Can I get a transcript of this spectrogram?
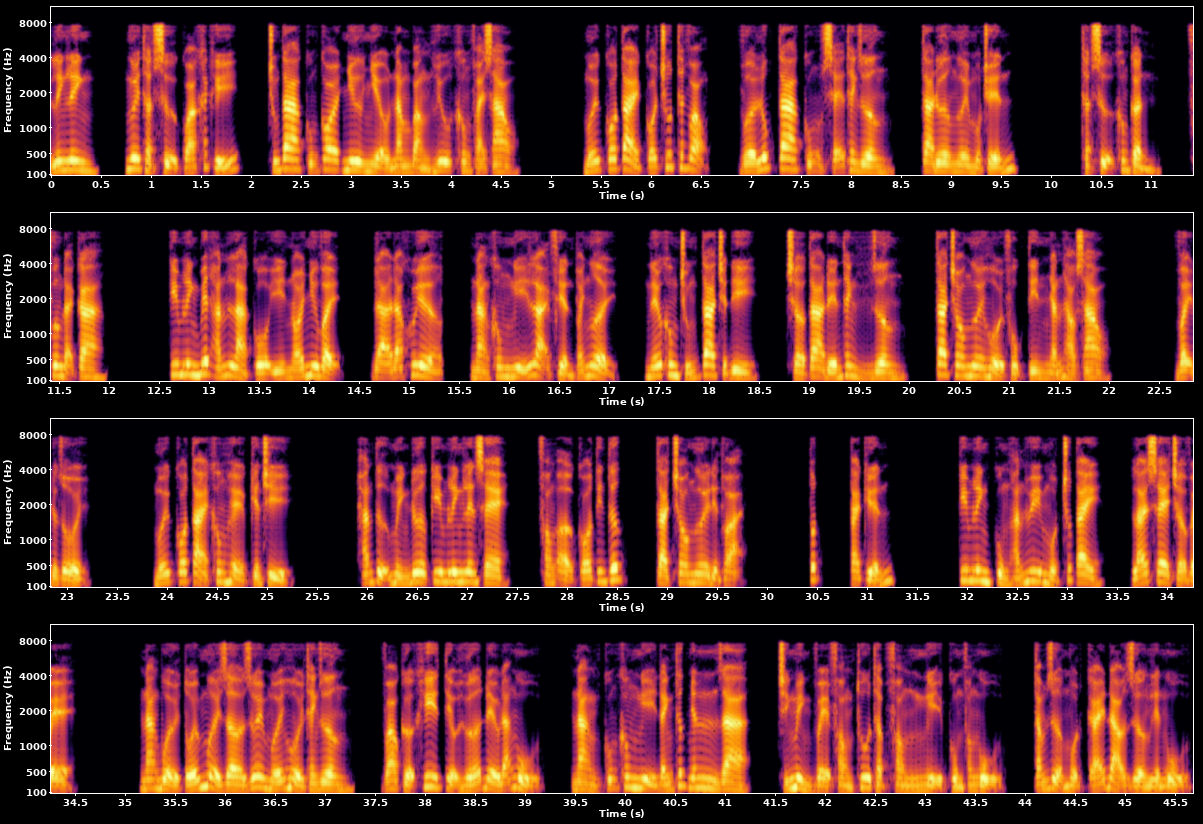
Linh Linh, ngươi thật sự quá khách khí, chúng ta cũng coi như nhiều năm bằng hưu không phải sao. Mới có tài có chút thất vọng, vừa lúc ta cũng sẽ thanh dương, ta đưa ngươi một chuyến. Thật sự không cần, Phương đại ca. Kim Linh biết hắn là cố ý nói như vậy, đã đã khuya, nàng không nghĩ lại phiền toái người, nếu không chúng ta chết đi, chờ ta đến thanh dương, ta cho ngươi hồi phục tin nhắn hảo sao. Vậy được rồi. Mới có tài không hề kiên trì. Hắn tự mình đưa Kim Linh lên xe, phòng ở có tin tức, ta cho ngươi điện thoại. Tài kiến. Kim Linh cùng hắn huy một chút tay, lái xe trở về. Nàng buổi tối 10 giờ rưỡi mới hồi Thanh Dương, vào cửa khi tiểu hứa đều đã ngủ, nàng cũng không nghĩ đánh thức nhân ra, chính mình về phòng thu thập phòng nghỉ cùng phòng ngủ, tắm rửa một cái đảo giường liền ngủ.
